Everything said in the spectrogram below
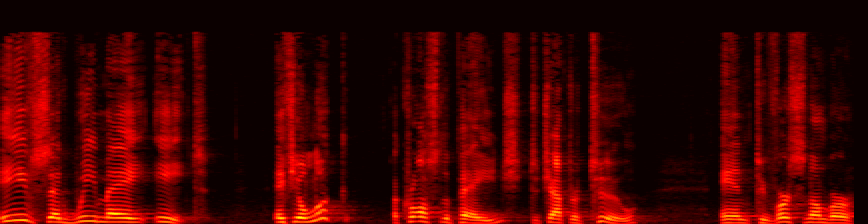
Eve said, We may eat. If you look across the page to chapter 2 and to verse number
